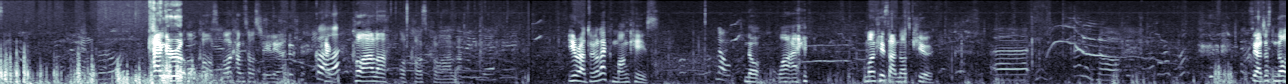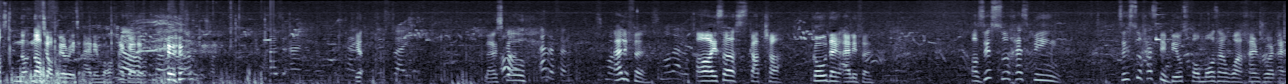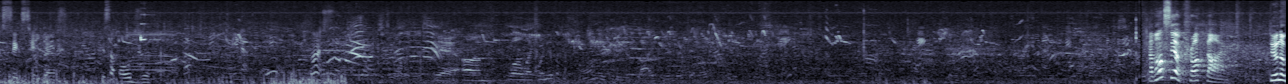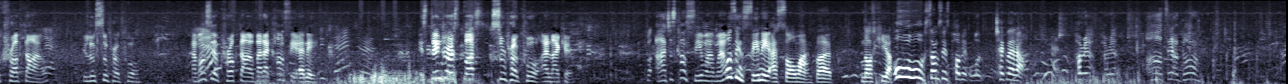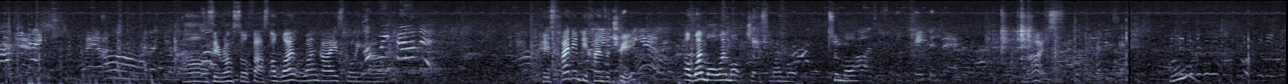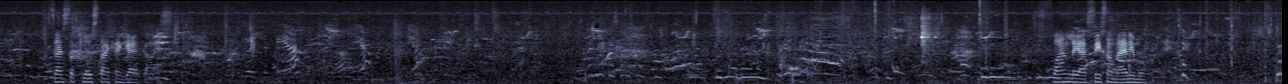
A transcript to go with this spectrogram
kangaroo, Kangaroo, of course. Yeah. Welcome to Australia. Koala. Koala, of course, koala. yeah. Ira, do you like monkeys? No. No. Why? monkeys are not cute. Uh, I don't know. They are just not not, not your favorite animal. I get it. no, no. As an animal, Yeah. Like Let's oh, go. elephant. Small, Elephant. small elephant. Oh, it's a sculpture. Golden elephant. Oh, this zoo has been this zoo has been built for more than 160 years. It's an old zoo. Nice. Yeah, um, well, like when there's like a storm, they put it inside. I want to see a crocodile. Do you know crocodile? Yeah. It looks super cool. I want to see a crocodile, but I can't see any. It's dangerous. It's dangerous, but super cool. I like it. But I just can't see one. When I was in Sydney, I saw one, but not here. Oh, something's popping. Oh, check that out. Yeah. Hurry up, hurry up. Oh, they are gone. Oh, they run so fast. Oh, one, one guy is going out. He's hiding behind the tree. Oh, one more, one more. Just one more. Two more. Nice. Ooh. That's the closest I can get, guys. Finally, I see some animal.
